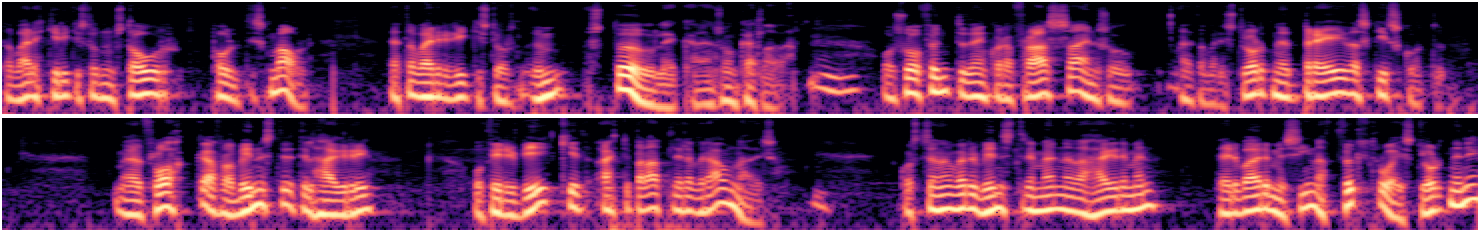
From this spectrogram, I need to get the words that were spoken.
Það var ekki ríkistjórnum um stór pólitísk mál. Þetta væri ríkistjórn um stöðuleika eins og hún kallaði það. Og svo funduðu einhverja frasa eins og þetta væri stjórn með breyða skýrskotum með flokka frá vinstri til hægri og fyrir vikið ættu bara allir að vera ánaðir hvort sem það verður vinstri menn eða hægri menn þeir væri með sína fulltrúa í stjórninni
